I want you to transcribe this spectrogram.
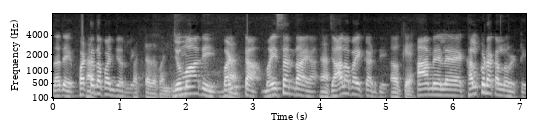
ದದೆ ಪಟ್ಟದ ಪಂಜರ್ಲಿ. ಪಟ್ಟದ ಜುಮಾದಿ ಬಂಟ ಮೈಸಂದಾಯ ಜಾಲಬೈಕಡ್ದಿ ಆಮೇಲೆ ಕಲ್ಕುಡ ಕಲ್ಲೊರಟ್ಟಿ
